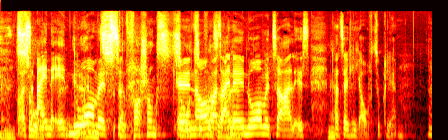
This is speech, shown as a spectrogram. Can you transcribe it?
was eine enorme Zahl, genau, was eine enorme Zahl ist, ja. tatsächlich aufzuklären, ja,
